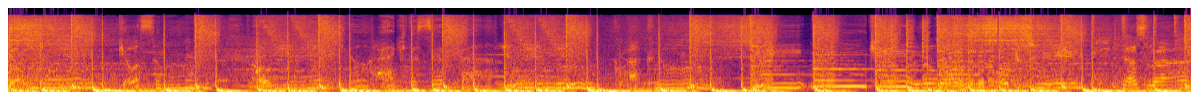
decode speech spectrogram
今日の競争本音の糸吐き出せば揺れる琥珀の人気のお菓子いたずら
